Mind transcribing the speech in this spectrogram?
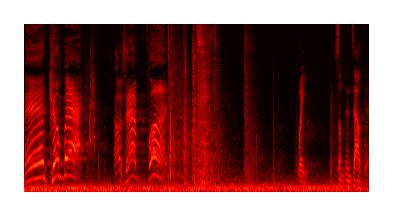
man, come back! I was having fun! Wait, something's out there.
